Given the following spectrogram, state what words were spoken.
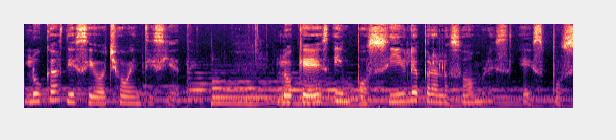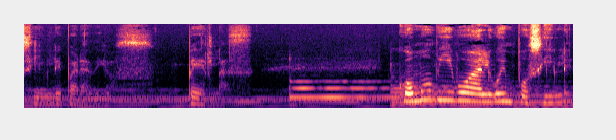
Lucas 18, 27. Lo que es imposible para los hombres es posible para Dios. Perlas. ¿Cómo vivo algo imposible?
